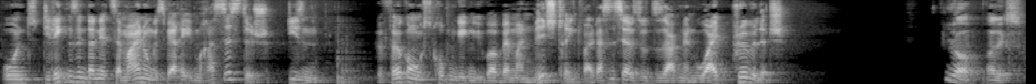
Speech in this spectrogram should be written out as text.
Und die Linken sind dann jetzt der Meinung, es wäre eben rassistisch, diesen Bevölkerungsgruppen gegenüber, wenn man Milch trinkt, weil das ist ja sozusagen ein White Privilege. Ja, Alex.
